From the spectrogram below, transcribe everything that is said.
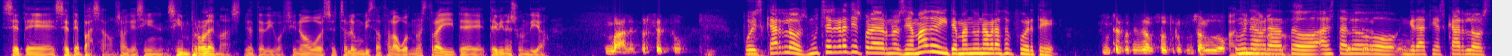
se te, se te pasa, o sea que sin, sin problemas, ya te digo. Si no, pues échale un vistazo a la web nuestra y te, te vienes un día. Vale, perfecto. Pues Carlos, muchas gracias por habernos llamado y te mando un abrazo fuerte. Muchas gracias a vosotros. Un saludo. Un abrazo, hasta luego. Gracias, Carlos.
